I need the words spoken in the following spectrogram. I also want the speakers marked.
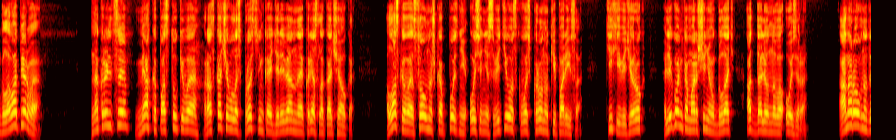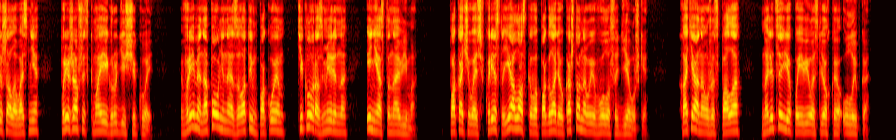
Speaker 1: Глава первая. На крыльце, мягко постукивая, раскачивалось простенькое деревянное кресло-качалка. Ласковое солнышко поздней осени светило сквозь крону кипариса. Тихий ветерок легонько морщинил гладь отдаленного озера. Она ровно дышала во сне, прижавшись к моей груди щекой. Время, наполненное золотым покоем, текло размеренно и неостановимо. Покачиваясь в кресле, я ласково погладил каштановые волосы девушки. Хотя она уже спала, на лице ее появилась легкая улыбка.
